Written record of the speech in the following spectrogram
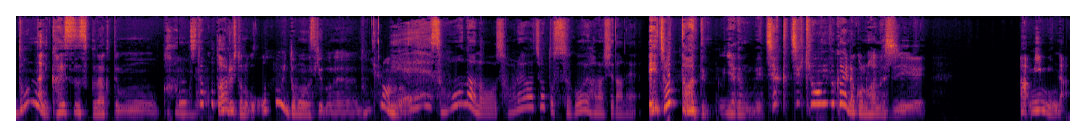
どんなに回数少なくても、感じたことある人の方が多いと思うんですけどね。どうなんだろう。ええそうなの？それはちょっとすごい話だね。え、ちょっと待って。いや、でもめちゃくちゃ興味深いな、この話。あ、ミンミンだ。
